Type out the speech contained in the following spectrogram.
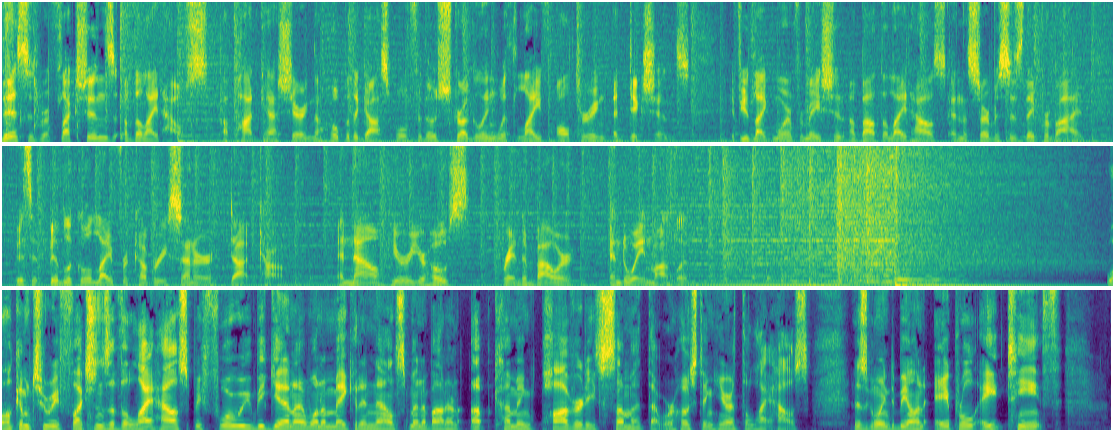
This is Reflections of the Lighthouse, a podcast sharing the hope of the gospel for those struggling with life altering addictions. If you'd like more information about the Lighthouse and the services they provide, visit biblicalliferecoverycenter.com. And now, here are your hosts, Brandon Bower and Duane Modlin. Welcome to Reflections of the Lighthouse. Before we begin, I want to make an announcement about an upcoming poverty summit that we're hosting here at the Lighthouse. It is going to be on April 18th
